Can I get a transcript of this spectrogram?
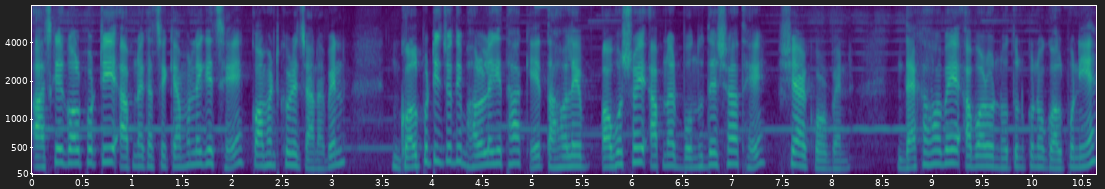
আজকের গল্পটি আপনার কাছে কেমন লেগেছে কমেন্ট করে জানাবেন। গল্পটি যদি ভালো লেগে থাকে, তাহলে অবশ্যই আপনার বন্ধুদের সাথে শেয়ার করবেন। দেখা হবে আবারও নতুন কোনো গল্প নিয়ে।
